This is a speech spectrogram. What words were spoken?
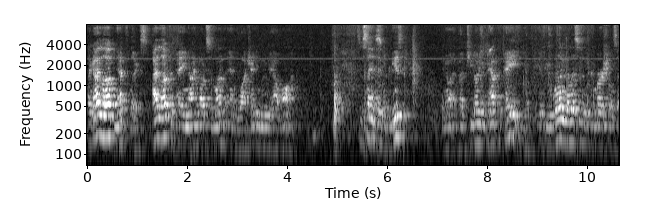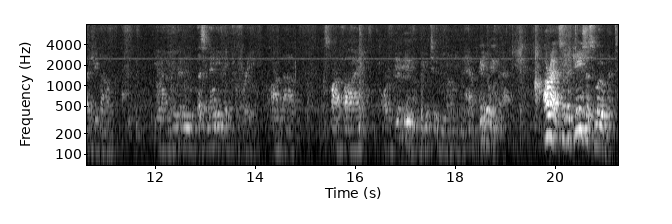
like I love Netflix. I love to pay nine bucks a month and watch any movie I want. It's the same thing with music, you know, but you don't even have to pay. If you're willing to listen to the commercials as you go, you know, you can listen to anything for free on uh, Spotify or YouTube. You don't even have to deal with that. All right, so the Jesus movement.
